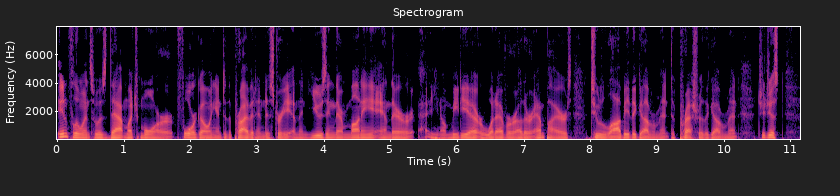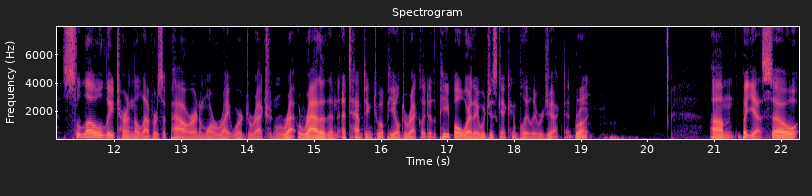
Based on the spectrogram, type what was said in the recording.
influence was that much more for going into the private industry and then using their money and their you know media or whatever other empires to lobby the government to pressure the government to just slowly turn the levers of power in a more rightward direction ra- rather than attempting to appeal directly to the people where they would just get completely rejected. Right. Um, but yes, so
